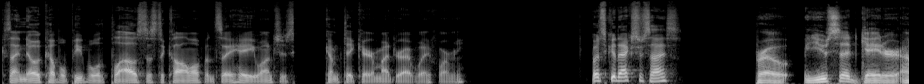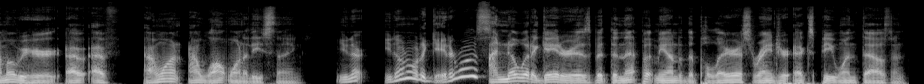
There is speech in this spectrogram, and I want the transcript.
because I know a couple people with plows just to call them up and say, "Hey, why don't you just come take care of my driveway for me?" But it's good exercise. Bro, you said Gator. I'm over here. I, I've I want I want one of these things. You know, you don't know what a gator was? I know what a Gator is, but then that put me onto the Polaris Ranger XP 1000,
